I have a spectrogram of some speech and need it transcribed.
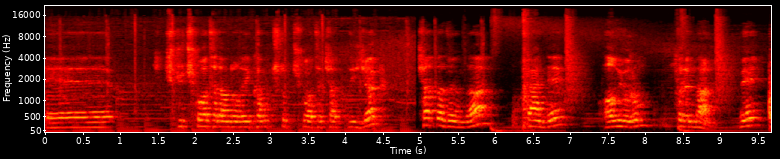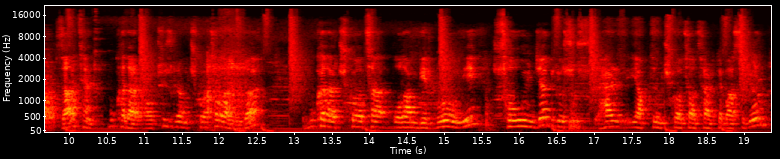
eee çünkü çikolatadan dolayı kabuk tutup çikolata çatlayacak. Çatladığında ben de alıyorum fırından. Ve zaten bu kadar 600 gram çikolata var burada. Bu kadar çikolata olan bir brownie soğuyunca biliyorsunuz her yaptığım çikolata tarifte bahsediyorum.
